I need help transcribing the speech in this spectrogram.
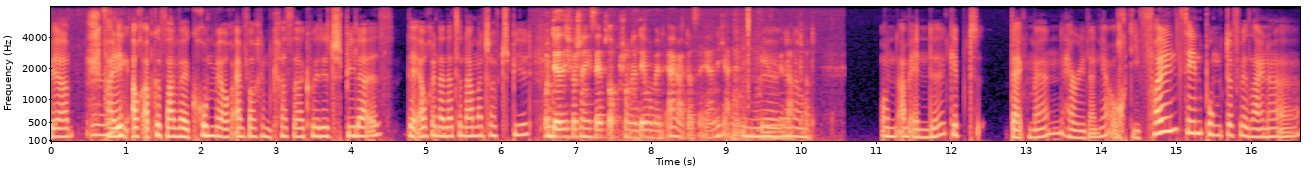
ja. Mhm. Vor allen Dingen auch abgefahren, weil Krumm ja auch einfach ein krasser Quidditch-Spieler ist, der auch in der Nationalmannschaft spielt. Und der sich wahrscheinlich selbst auch schon in dem Moment ärgert, dass er ja nicht an den Besen ja, gedacht genau. hat. Und am Ende gibt Bagman Harry dann ja auch die vollen zehn Punkte für seine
